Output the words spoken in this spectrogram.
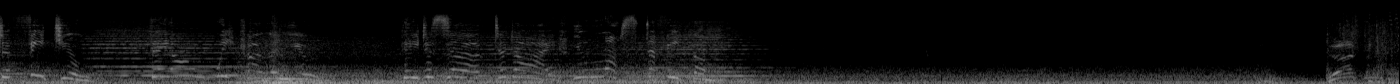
Defeat you. They are weaker than you. They deserve to die. You must defeat them. The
